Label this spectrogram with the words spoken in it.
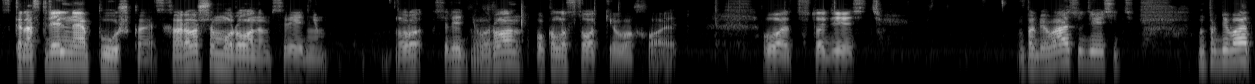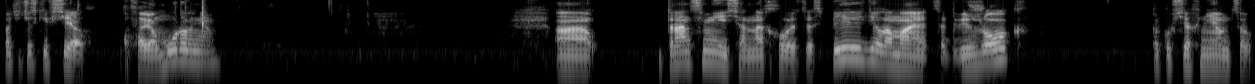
Скорострельная пушка с хорошим уроном средним. Уро... Средний урон около сотки выходит. Вот, 110. Пробивает 110. Он пробивает практически всех по своем уровне. А, трансмиссия находится спереди, ломается движок, как у всех немцев.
